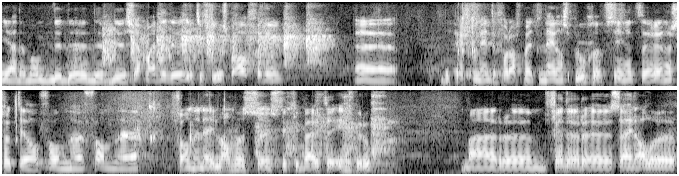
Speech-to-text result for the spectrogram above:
ja, de, de, de, zeg maar de, interviews, behalve nu de persmomenten vooraf met de Nederlandse ploeg. Dat is in het rennershotel van, van, van de Nederlanders, een stukje buiten Innsbruck. Maar uh, verder zijn alle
